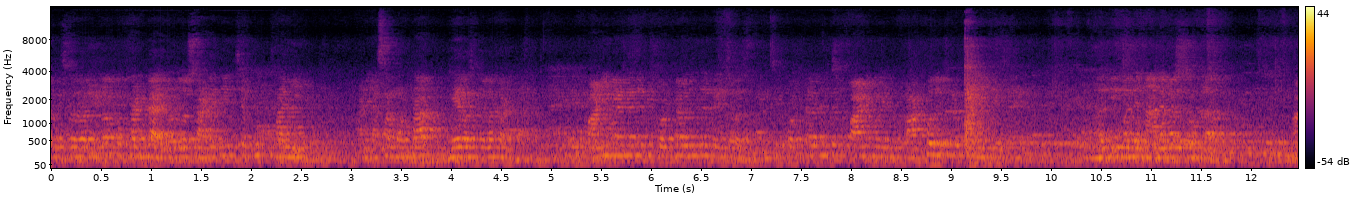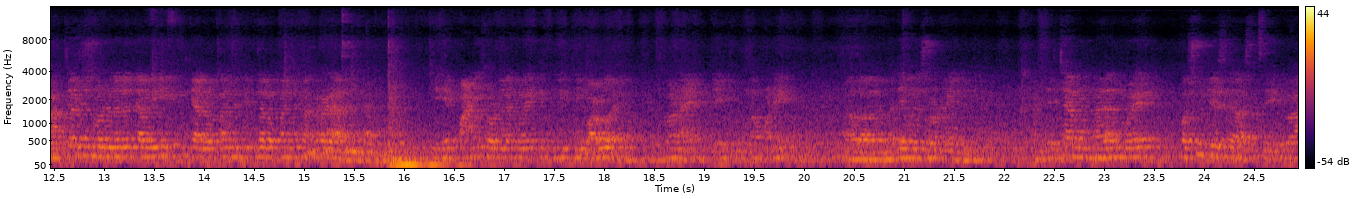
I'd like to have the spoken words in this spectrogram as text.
परिसरातला तो खड्डा आहे जवळजवळ साडेतीनशे फूट खाली आणि असा मोठा घेर असलेला खड्डा ते पाणी काढण्यासाठी कोट्यावधीचं द्यायचं असतं. आणि ते कोट्यावधीचं पाणी म्हणजे लाखो लिटर पाणी घ्यायचं आहे नदीमध्ये नाल्यामध्ये सोडला मागच्या वेळी सोडलेलं त्यावेळी त्या लोकांच्या तिथल्या लोकांच्या तक्रारी आल्या की हे पाणी सोडल्यामुळे तिथली जी वाळू आहे कण आहे ते पूर्णपणे नदीमध्ये सोडले गेली आणि त्याच्या नद्यांमुळे पशु जे असते किंवा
